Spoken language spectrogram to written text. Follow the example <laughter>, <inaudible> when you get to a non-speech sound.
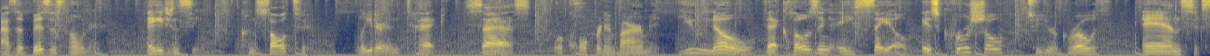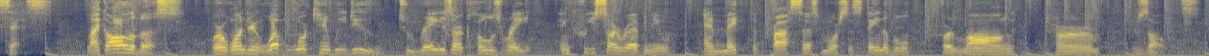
As a business owner, agency, consultant, leader in tech, SaaS, or corporate environment, you know that closing a sale is crucial to your growth and success. Like all of us, we're wondering what more can we do to raise our close rate, increase our revenue, and make the process more sustainable for long-term results.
